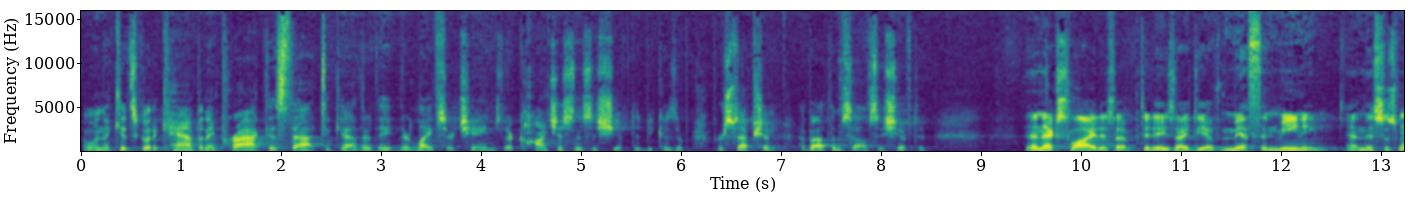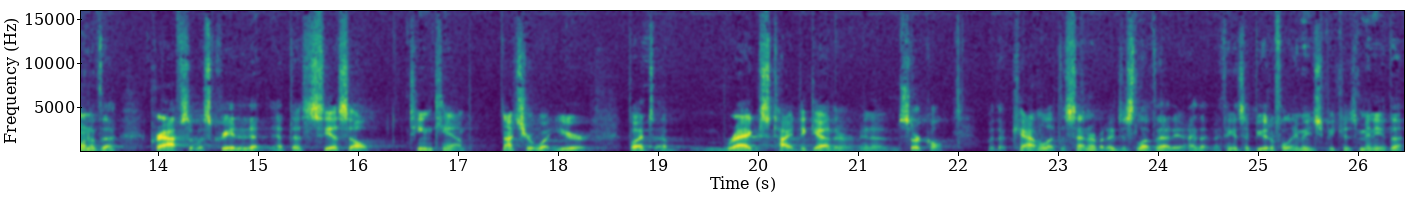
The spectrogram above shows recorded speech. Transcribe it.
And when the kids go to camp and they practice that together, they, their lives are changed. Their consciousness is shifted because their perception about themselves is shifted. The next slide is a, today's idea of myth and meaning. And this is one of the crafts that was created at, at the CSL teen camp. Not sure what year, but uh, rags tied together in a circle with a candle at the center. But I just love that. I, I think it's a beautiful image because many of the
